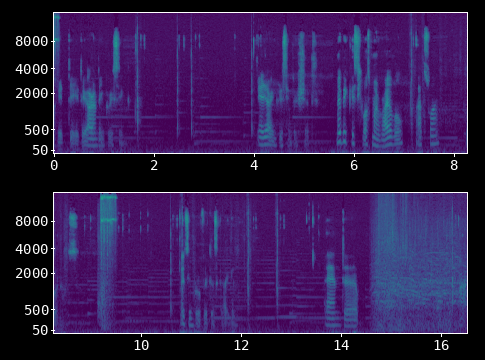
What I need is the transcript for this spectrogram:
Okay, they, they aren't increasing. Yeah, they are increasing their shit. Maybe because he was my rival, that's why. Who knows. Let's improve with this guy again. And uh, Ah,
